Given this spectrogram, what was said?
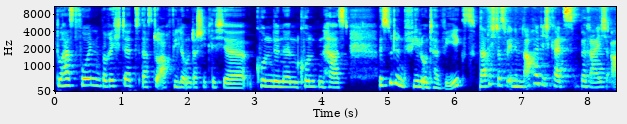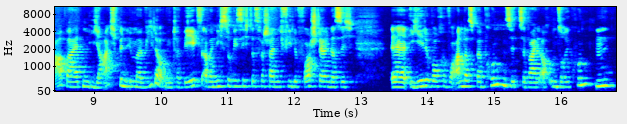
du hast vorhin berichtet, dass du auch viele unterschiedliche Kundinnen, Kunden hast. Bist du denn viel unterwegs? Dadurch, dass wir in dem Nachhaltigkeitsbereich arbeiten, ja, ich bin immer wieder unterwegs, aber nicht so, wie sich das wahrscheinlich viele vorstellen, dass ich äh, jede Woche woanders beim Kunden sitze, weil auch unsere Kunden,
